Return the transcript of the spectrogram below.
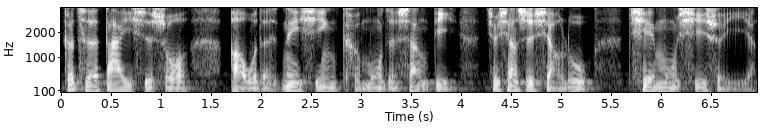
歌词的大意是说：啊，我的内心渴慕着上帝，就像是小鹿切木溪水一样。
